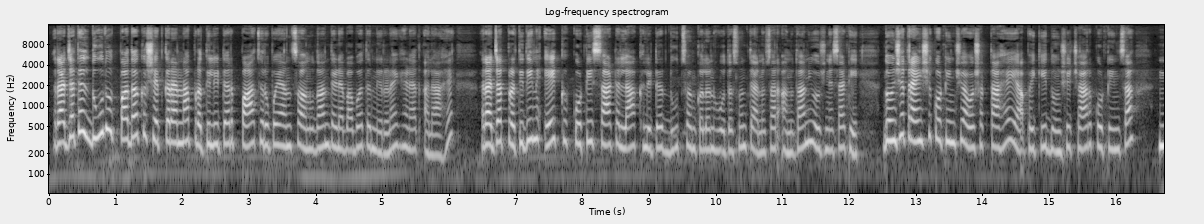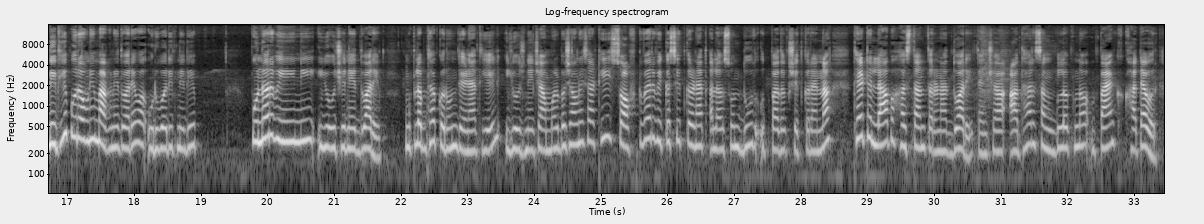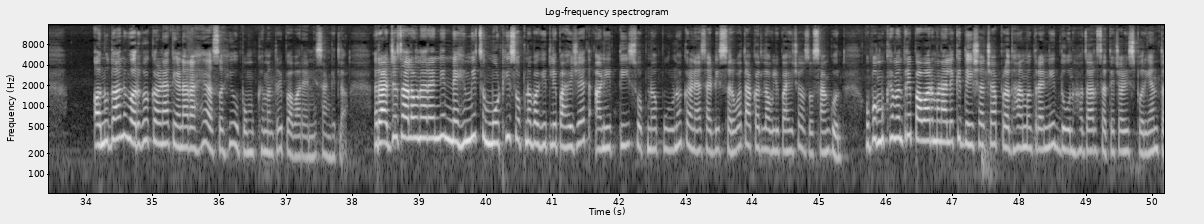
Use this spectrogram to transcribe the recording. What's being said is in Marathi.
राज्यातील दूध उत्पादक शेतकऱ्यांना प्रति लिटर पाच रुपयांचं अनुदान देण्याबाबत निर्णय घेण्यात आला आहे. राज्यात प्रतिदिन एक कोटी साठ लाख लिटर दूध संकलन होत असून त्यानुसार अनुदान योजनेसाठी दोनशे त्र्याऐंशी कोटींची आवश्यकता आहे. यापैकी दोनशे चार कोटींचा निधी पुरवणी मागणीद्वारे व उर्वरित निधी पुनर्विनी योजनेद्वारे उपलब्ध करून देण्यात येईल. योजनेच्या अंमलबजावणीसाठी सॉफ्टवेअर विकसित करण्यात आलं असून दूध उत्पादक शेतकऱ्यांना थेट लाभ हस्तांतरणाद्वारे त्यांच्या आधार संलग्न बँक खात्यावर अनुदान वर्ग करण्यात येणार आहे असंही उपमुख्यमंत्री पवार यांनी सांगितलं. राज्य चालवणाऱ्यांनी नेहमीच मोठी स्वप्न बघितली पाहिजेत आणि ती स्वप्न पूर्ण करण्यासाठी सर्व ताकद लावली पाहिजे असं सांगून उपमुख्यमंत्री पवार म्हणाले की देशाच्या प्रधानमंत्र्यांनी दोन हजार सत्तेचाळीस पर्यंत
